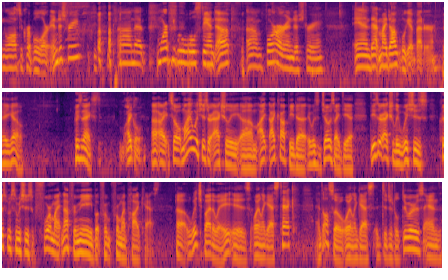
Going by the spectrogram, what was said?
laws to cripple our industry, um, that more people will stand up um, for our industry, and that my dog will get better. There you go. Who's next? Michael. Uh, all right. So my wishes are actually, um, I, I, copied. Uh, it was Joe's idea. These are actually wishes, Christmas wishes for my, not for me, but for for my podcast, uh, which, by the way, is Oil and Gas Tech, and also Oil and Gas Digital Doers, and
